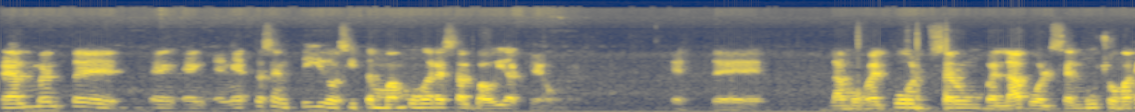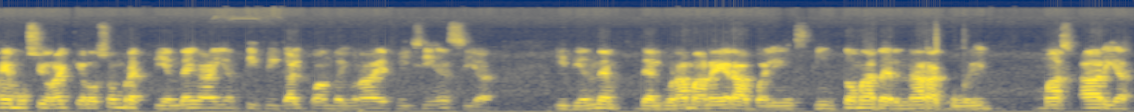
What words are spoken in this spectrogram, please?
realmente en, en, en este sentido existen más mujeres salvavidas que hombres. Este, la mujer por ser un, ¿verdad? Por ser mucho más emocional que los hombres tienden a identificar cuando hay una deficiencia y tienden de alguna manera por el instinto maternal a cubrir más áreas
